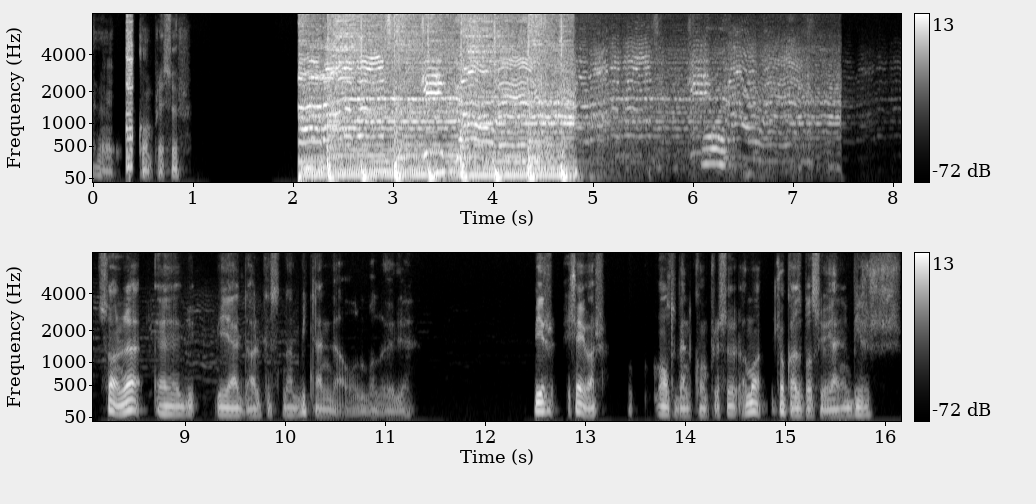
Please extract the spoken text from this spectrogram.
e, kompresör. Keep going. Evet. Sonra e, bir- yerde arkasından bir tane daha olmalı öyle. Bir şey var. Multiband kompresör ama çok az basıyor yani bir,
